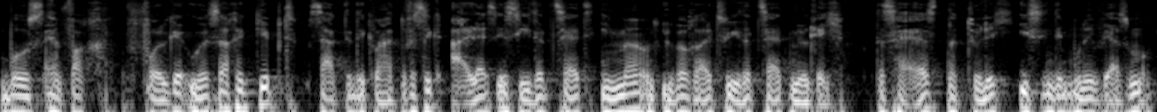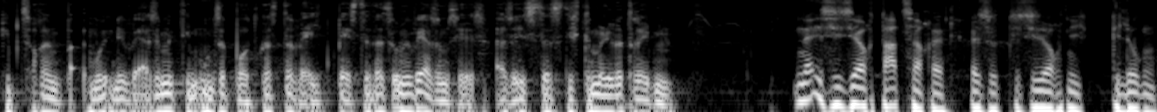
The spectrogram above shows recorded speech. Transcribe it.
wo es einfach Folge-Ursache gibt, sagte die Quantenphysik, alles ist jederzeit immer und überall zu jeder Zeit möglich. Das heißt, natürlich ist in dem Universum, gibt es auch ein Universum, in dem unser Podcast der Weltbeste des Universums ist. Also ist das nicht einmal übertrieben. Nein, es ist ja auch Tatsache. Also das ist auch nicht gelogen.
